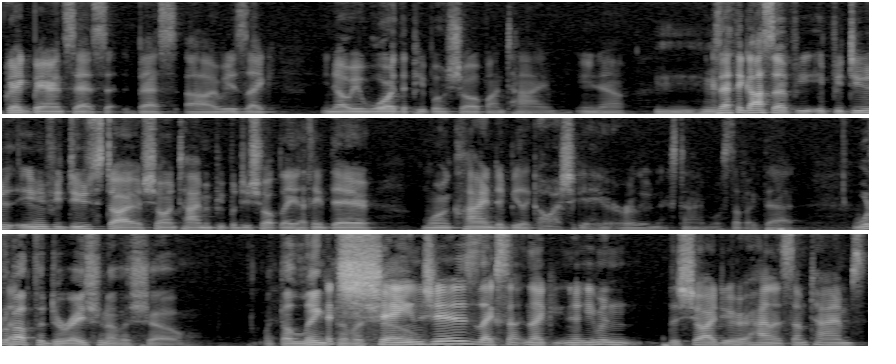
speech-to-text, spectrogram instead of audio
Greg Barron says best. Uh, he's like, you know, reward the people who show up on time. You know, because I think also if you if you do even if you do start a show on time and people do show up late, I think they're more inclined to be like, oh, I should get here earlier next time or stuff like that. What So- about the duration of a show? Like the length it of a changes like some like you know even the show I do here at Highland sometimes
